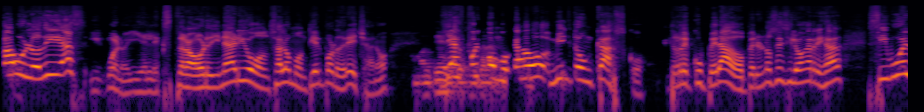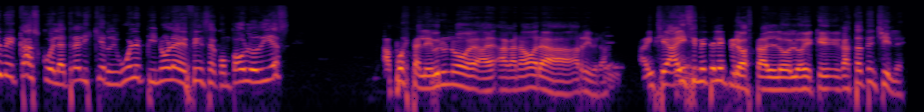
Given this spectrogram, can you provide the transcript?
Paulo Díaz y bueno, y el extraordinario Gonzalo Montiel por derecha, ¿no? Montiel, Ya fue convocado Milton Casco, recuperado, pero no sé si lo van a arriesgar. Si vuelve Casco el lateral izquierdo y vuelve Pinola de defensa con Paulo Díaz, apuéstale Bruno a, a ganador a, a River. ¿ah? Ahí, sí- ahí sí métele, pero hasta lo, lo que gastaste en Chile.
